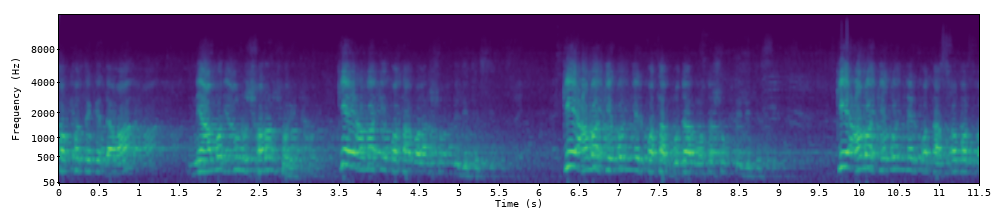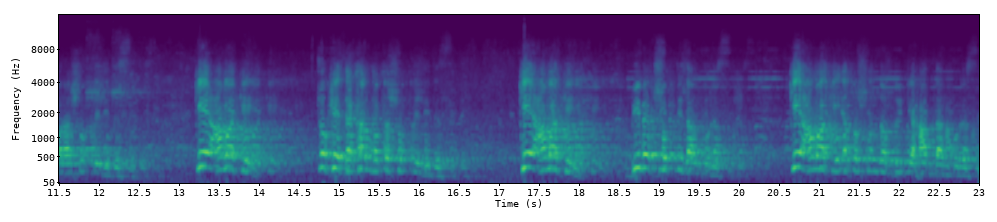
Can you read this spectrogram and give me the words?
পক্ষ থেকে দেওয়া নিয়ামতগুলো স্মরণ করি না। কে আমাকে কথা বলার শক্তি দিতেছে? কে আমাকে অন্যের কথা বোঝার মতো শক্তি দিতেছে? কে আমাকে অন্যের কথা শ্রবণ করার শক্তি দিতেছে? কে আমাকে চোখে দেখার মতো শক্তি দিতেছে? কে আমাকে বিবেক শক্তি দান করেছে? কে আমাকে এত সুন্দর দুইটি হাত দান করেছে?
